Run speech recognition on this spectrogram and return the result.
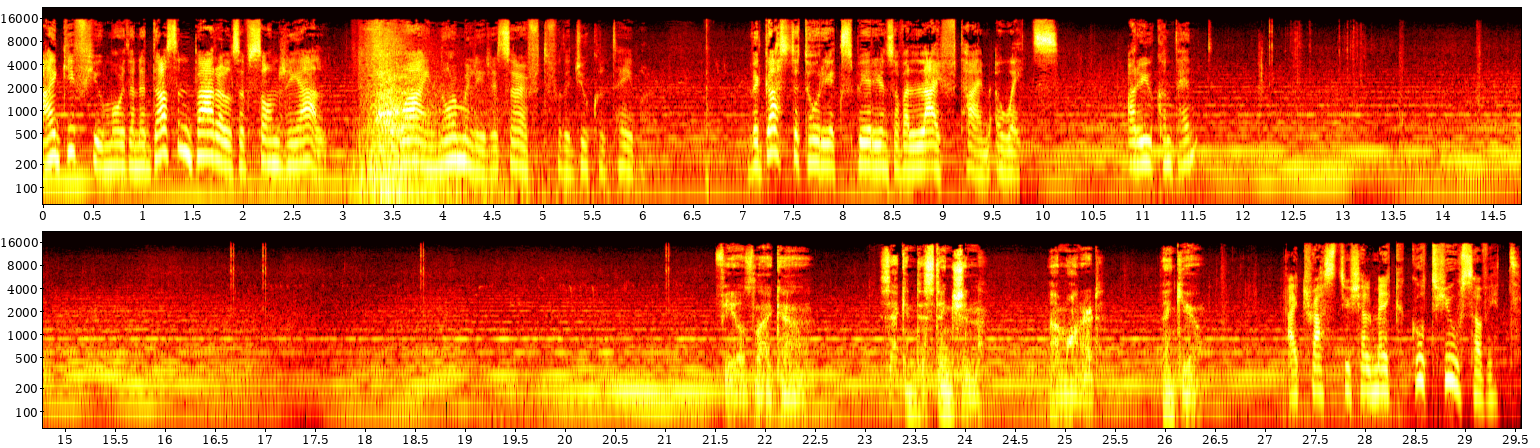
I give you more than a dozen barrels of Sangreal, a wine normally reserved for the ducal table. The gustatory experience of a lifetime awaits. Are you content? Feels like a second distinction. I'm honored. Thank you. I trust you shall make good use of it.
